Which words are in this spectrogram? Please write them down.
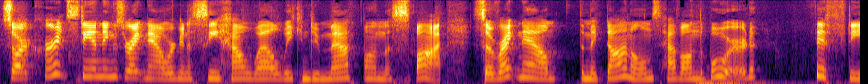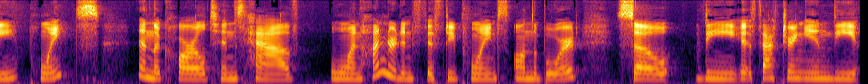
So our current standings right now, we're going to see how well we can do math on the spot. So right now, the McDonald's have on the board 50 points and the Carltons have 150 points on the board. So the factoring in the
